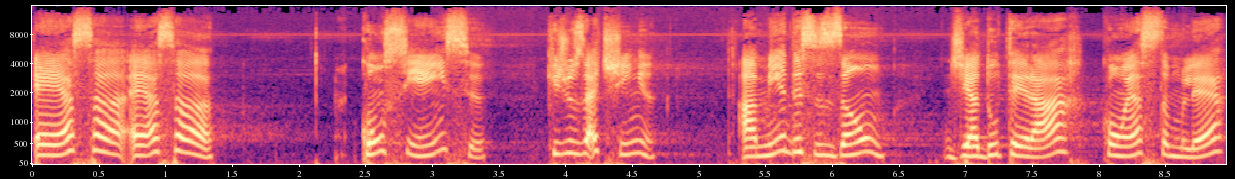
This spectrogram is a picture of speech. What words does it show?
É essa, é essa consciência que José tinha. A minha decisão de adulterar com esta mulher,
